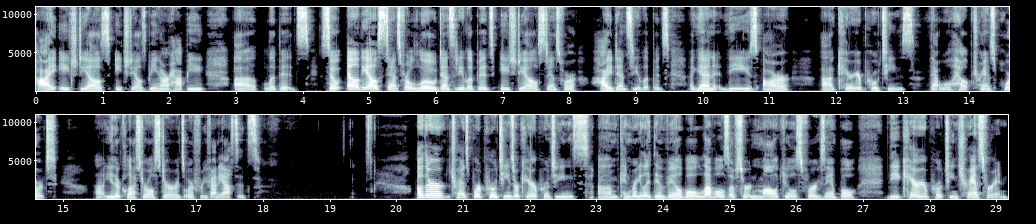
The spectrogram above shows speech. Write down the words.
high HDLs, HDLs being our happy uh, lipids. So LDL stands for low density lipids, HDL stands for high density lipids. Again, these are uh, carrier proteins that will help transport uh, either cholesterol, steroids, or free fatty acids. Other transport proteins or carrier proteins um, can regulate the available levels of certain molecules. For example, the carrier protein transferrin.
